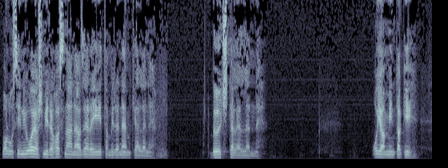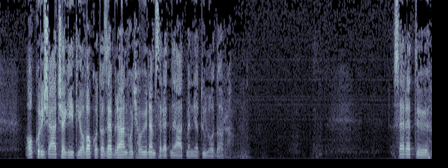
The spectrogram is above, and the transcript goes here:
Valószínű olyasmire használná az erejét, amire nem kellene. Bölcstelen lenne. Olyan, mint aki akkor is átsegíti a vakot az ebrán, hogyha ő nem szeretne átmenni a túloldalra. Szerető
